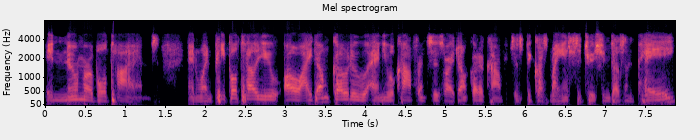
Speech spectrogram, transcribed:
innumerable times. And when people tell you, oh, I don't go to annual conferences or I don't go to conferences because my institution doesn't pay,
